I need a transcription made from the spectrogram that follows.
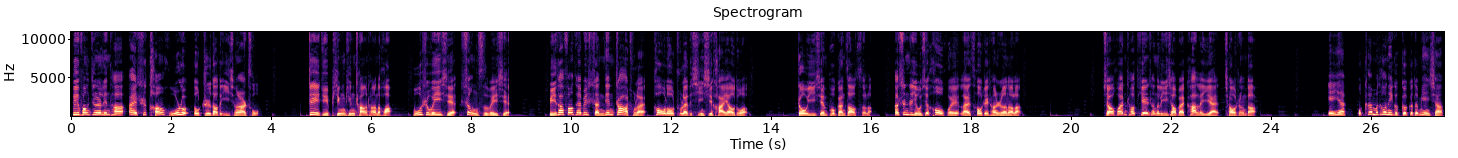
对方竟然连他爱吃糖葫芦都知道的一清二楚。这句平平常常的话，不是威胁，胜似威胁，比他方才被闪电炸出来透露出来的信息还要多。周一仙不敢造次了，他甚至有些后悔来凑这场热闹了。小环朝天上的李小白看了一眼，悄声道：“爷爷，我看不透那个哥哥的面相。”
